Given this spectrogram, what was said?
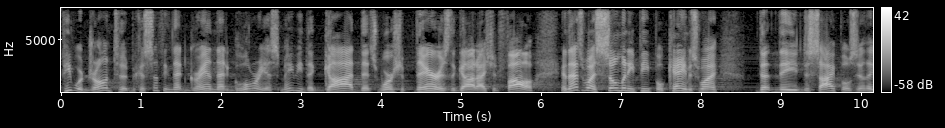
People were drawn to it because something that grand, that glorious, maybe the God that's worshiped there is the God I should follow. And that's why so many people came. It's why the, the disciples, you know, they,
